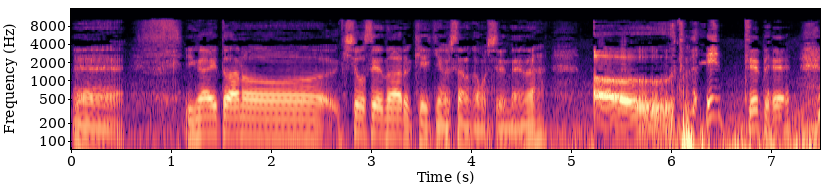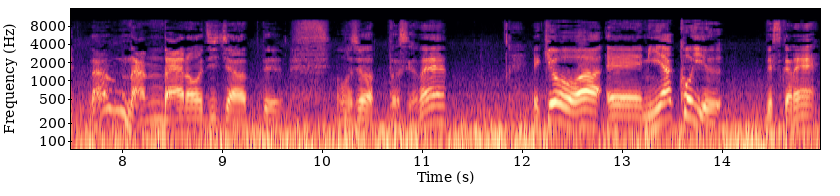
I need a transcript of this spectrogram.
えー意外とあのー希少性のある経験をしたのかもしれないな。おーとか言ってて、なんなんだよ、あのおじいちゃんって。面白かったですよね。え今日は、えー、宮古湯ですかね。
